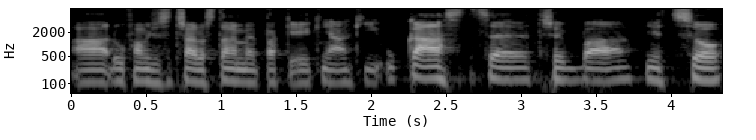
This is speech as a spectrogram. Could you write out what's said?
a doufám, že se třeba dostaneme pak i k nějaký ukázce, třeba něco,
